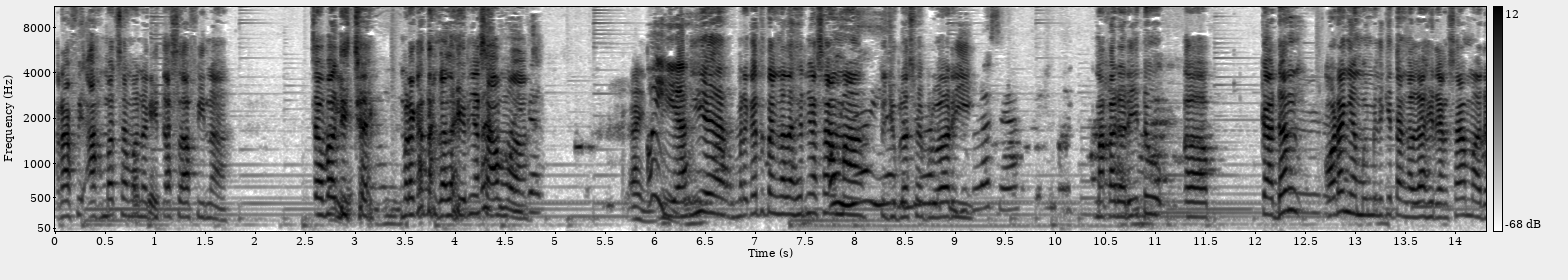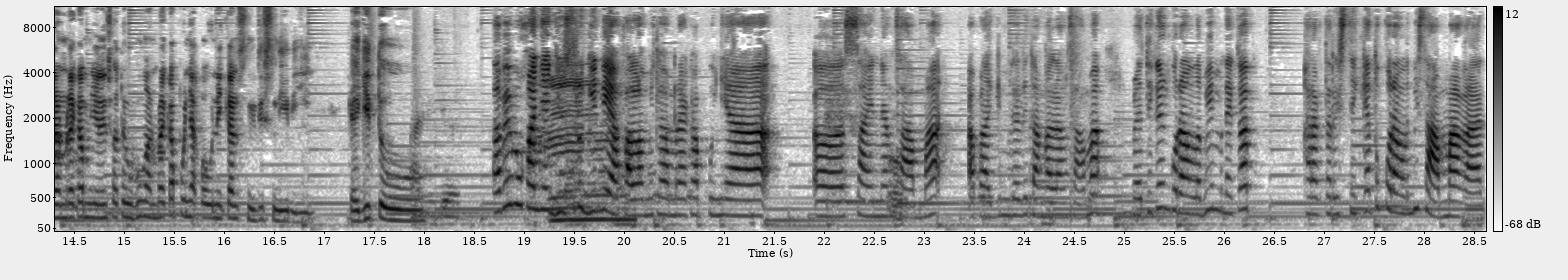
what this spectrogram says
Raffi Ahmad sama Oke. Nagita Slavina. Coba Iya. dicek. Mereka tanggal lahirnya Oh sama. God. Oh iya. Iya, mereka tuh tanggal lahirnya Oh sama, iya, iya, 17 benar, Februari. 17 ya. maka dari itu eh, kadang orang yang memiliki tanggal lahir yang sama dan mereka menjalin suatu hubungan mereka punya keunikan sendiri-sendiri kayak gitu Anjir. Tapi bukannya justru Hmm. gini ya kalau misalnya mereka punya eh, sign yang sama, apalagi misalnya di tanggal yang sama, berarti kan kurang lebih mereka karakteristiknya tuh kurang lebih sama kan?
